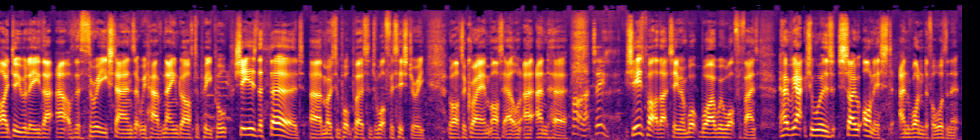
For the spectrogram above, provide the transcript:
I do believe that out of the three stands that we have named after people, she is the third uh, most important person to Watford's history, after Graham, after Elton, uh, and her. Part of that team. She is part of that team, and what, why we're Watford fans. Her reaction was so honest and wonderful, wasn't it?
